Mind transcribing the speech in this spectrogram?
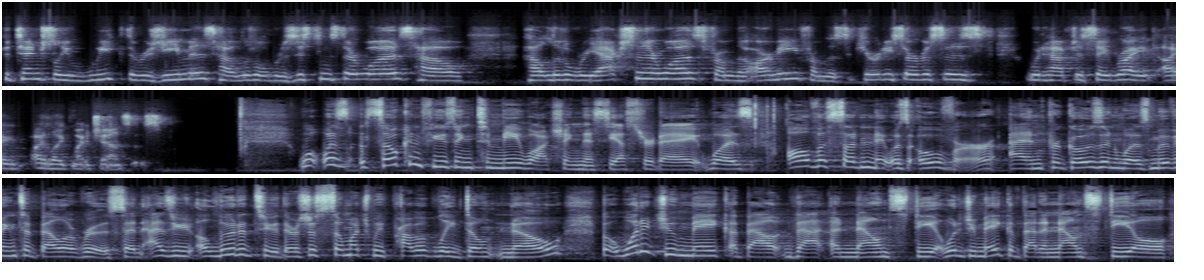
potentially weak the regime is, how little resistance there was, how how little reaction there was from the army, from the security services, would have to say, right, I, I like my chances. What was so confusing to me watching this yesterday was all of a sudden it was over and Prigozhin was moving to Belarus. And as you alluded to, there's just so much we probably don't know. But what did you make about that announced deal? What did you make of that announced deal?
